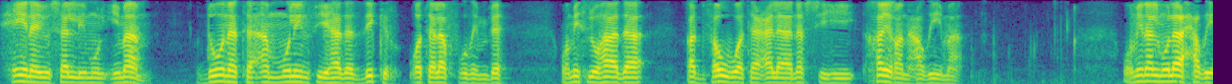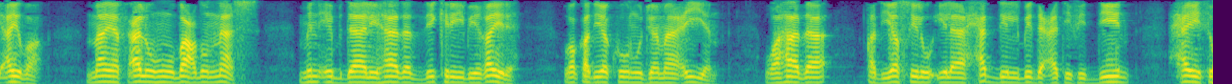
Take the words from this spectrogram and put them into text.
حين يسلم الإمام دون تأمل في هذا الذكر وتلفظ به. ومثل هذا قد فوت على نفسه خيرا عظيما. ومن الملاحظ أيضا ما يفعله بعض الناس من إبدال هذا الذكر بغيره وقد يكون جماعيا وهذا قد يصل إلى حد البدعة في الدين حيث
